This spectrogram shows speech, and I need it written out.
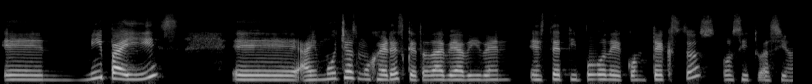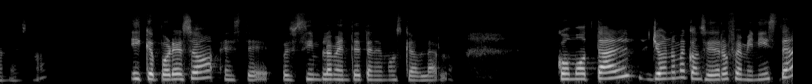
en mi país eh, hay muchas mujeres que todavía viven este tipo de contextos o situaciones. Y que por eso, este, pues simplemente tenemos que hablarlo. Como tal, yo no me considero feminista,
